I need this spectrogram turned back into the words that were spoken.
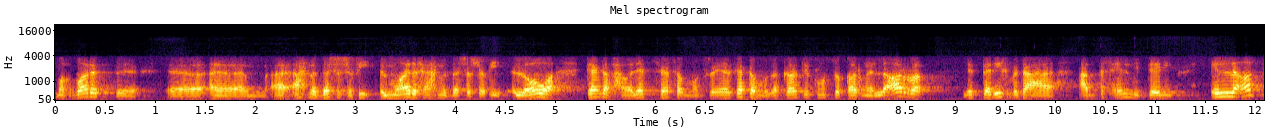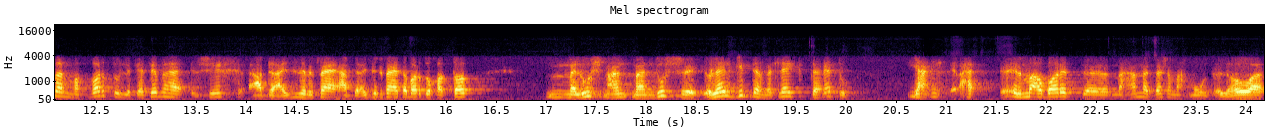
مقبرة آه، آه، آه، أحمد باشا شفيق المؤرخ أحمد باشا شفيق اللي هو كتب حوالات السياسة المصرية كتب مذكراتي في نص القرن اللي قرب للتاريخ بتاع عباس حلمي الثاني اللي أصلا مقبرته اللي كاتبها الشيخ عبد العزيز الرفاعي عبد العزيز الرفاعي ده برضه خطاط ملوش ما عن- ما عندوش قليل جدا ما تلاقي كتاباته. يعني المقبره آه، محمد باشا محمود اللي هو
